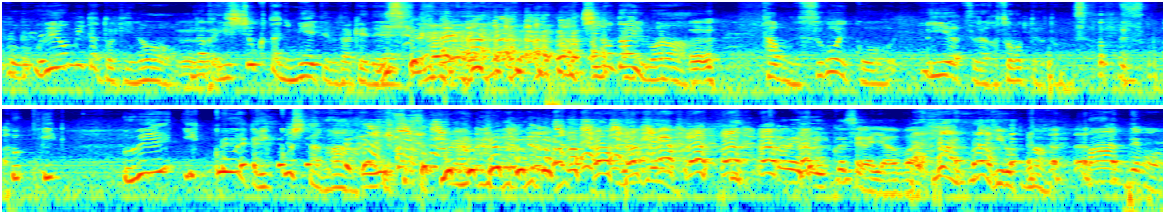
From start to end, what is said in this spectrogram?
こう上を見た時のうん。なんか一緒くたに見えてるだけで、うちの代は多分ねすごいこういいやつらが揃ってると思う。そうですか上一個上と一個下が。一個下がやばい。まあでも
